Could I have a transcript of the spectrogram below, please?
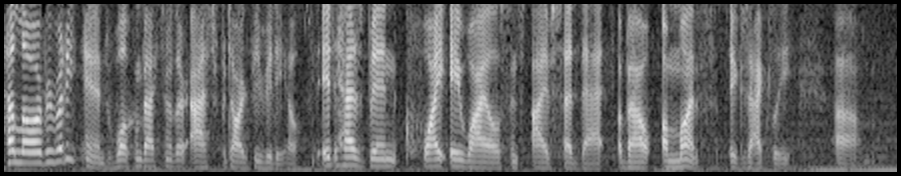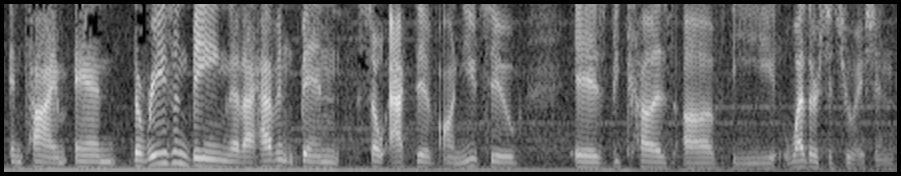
Hello everybody and welcome back to another astrophotography video. It has been quite a while since I've said that, about a month exactly um, in time. And the reason being that I haven't been so active on YouTube is because of the weather situation.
